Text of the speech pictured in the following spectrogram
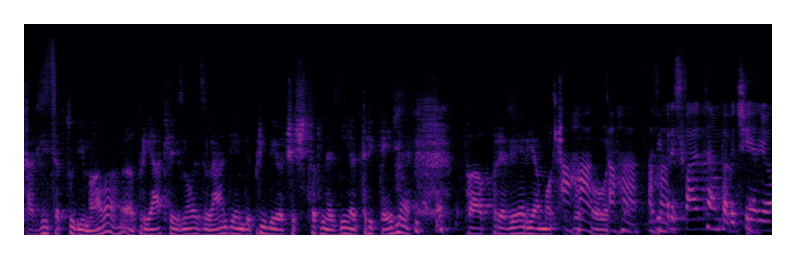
kar sicer tudi imamo, prijatelji iz Nove Zelandije, in da pridejo čez 14 dni ali 3 tedne, pa preverjamo, če aha, bo to vse. Prespali tam, pa večerjo,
